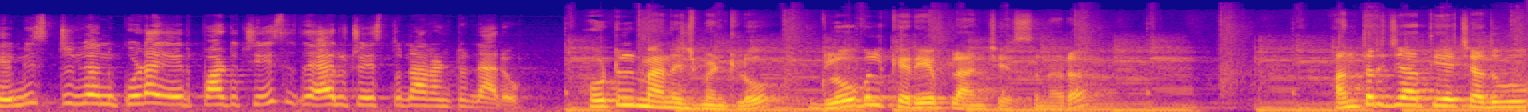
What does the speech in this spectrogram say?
కెమిస్టులను కూడా ఏర్పాటు చేసి తయారు చేస్తున్నారంటున్నారు. హోటల్ మేనేజ్మెంట్లో గ్లోబల్ కెరియర్ ప్లాన్ చేస్తున్నారా? అంతర్జాతీయ చదువు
